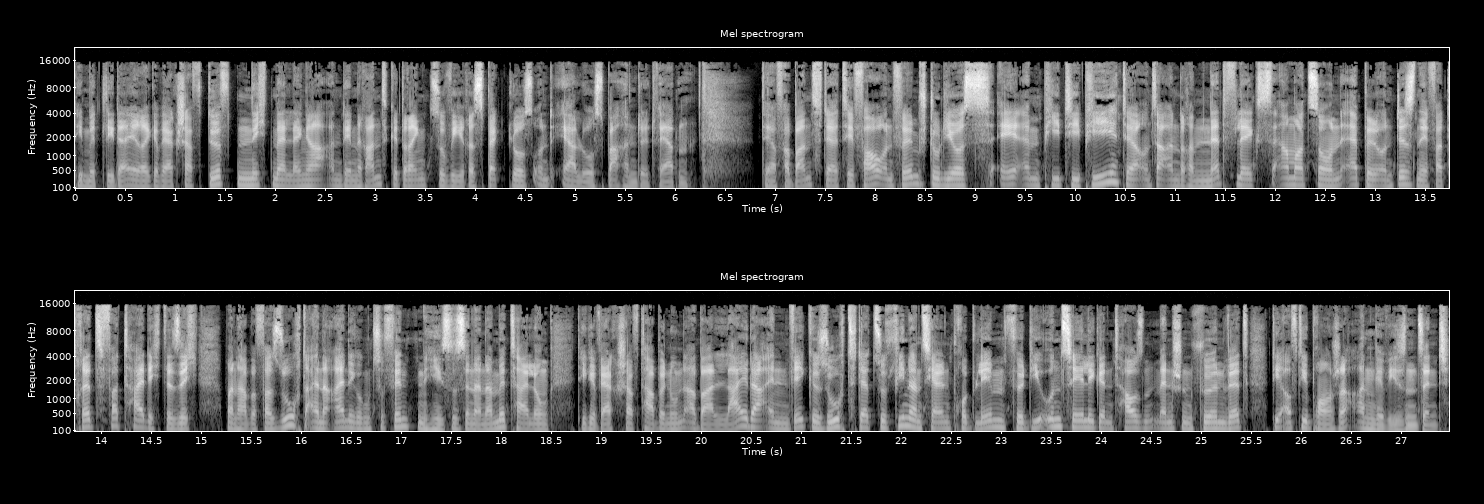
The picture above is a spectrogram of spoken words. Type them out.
Die Mitglieder ihrer Gewerkschaft dürften nicht mehr länger an den Rand gedrängt sowie respektlos und ehrlos behandelt werden. Der Verband der TV- und Filmstudios AMPTP, der unter anderem Netflix, Amazon, Apple und Disney vertritt, verteidigte sich. Man habe versucht, eine Einigung zu finden, hieß es in einer Mitteilung. Die Gewerkschaft habe nun aber leider einen Weg gesucht, der zu finanziellen Problemen für die unzähligen tausend Menschen führen wird, die auf die Branche angewiesen sind.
